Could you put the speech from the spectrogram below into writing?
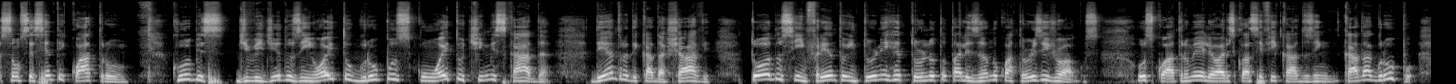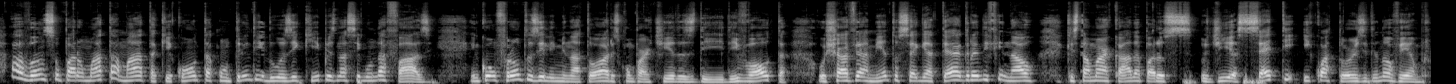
são 64 clubes divididos em oito grupos com oito times cada. Dentro de cada chave, todos se enfrentam em turno e retorno, totalizando 14 jogos. Os quatro melhores classificados em cada grupo avançam para o um mata-mata que conta com 32 equipes na segunda fase. Em confrontos eliminatórios com partidas de ida e volta, o chaveamento segue até a grande final, que está marcada para os, os dias 7 e 14 de novembro.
